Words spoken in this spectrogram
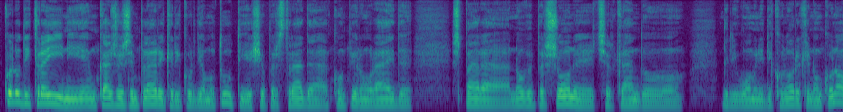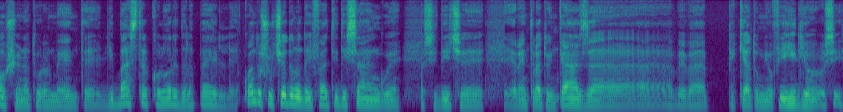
Quello di Traini è un caso esemplare che ricordiamo tutti, esce per strada a compiere un raid, spara a nove persone cercando degli uomini di colore che non conosce naturalmente, gli basta il colore della pelle. Quando succedono dei fatti di sangue, si dice era entrato in casa, aveva picchiato mio figlio, si,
